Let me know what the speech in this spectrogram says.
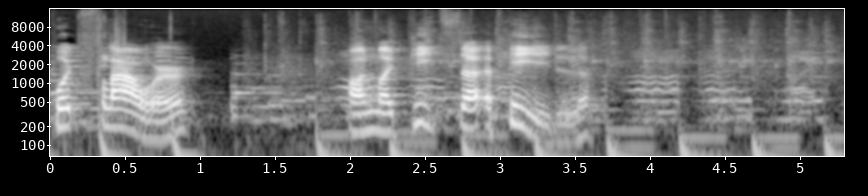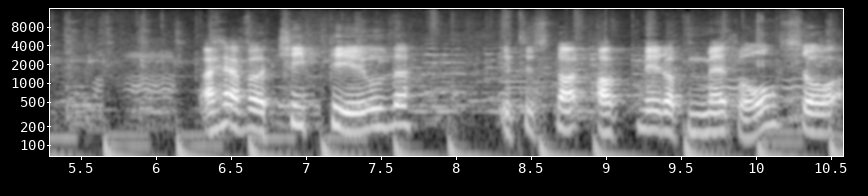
put flour on my pizza peel. I have a cheap peel it is not made of metal, so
